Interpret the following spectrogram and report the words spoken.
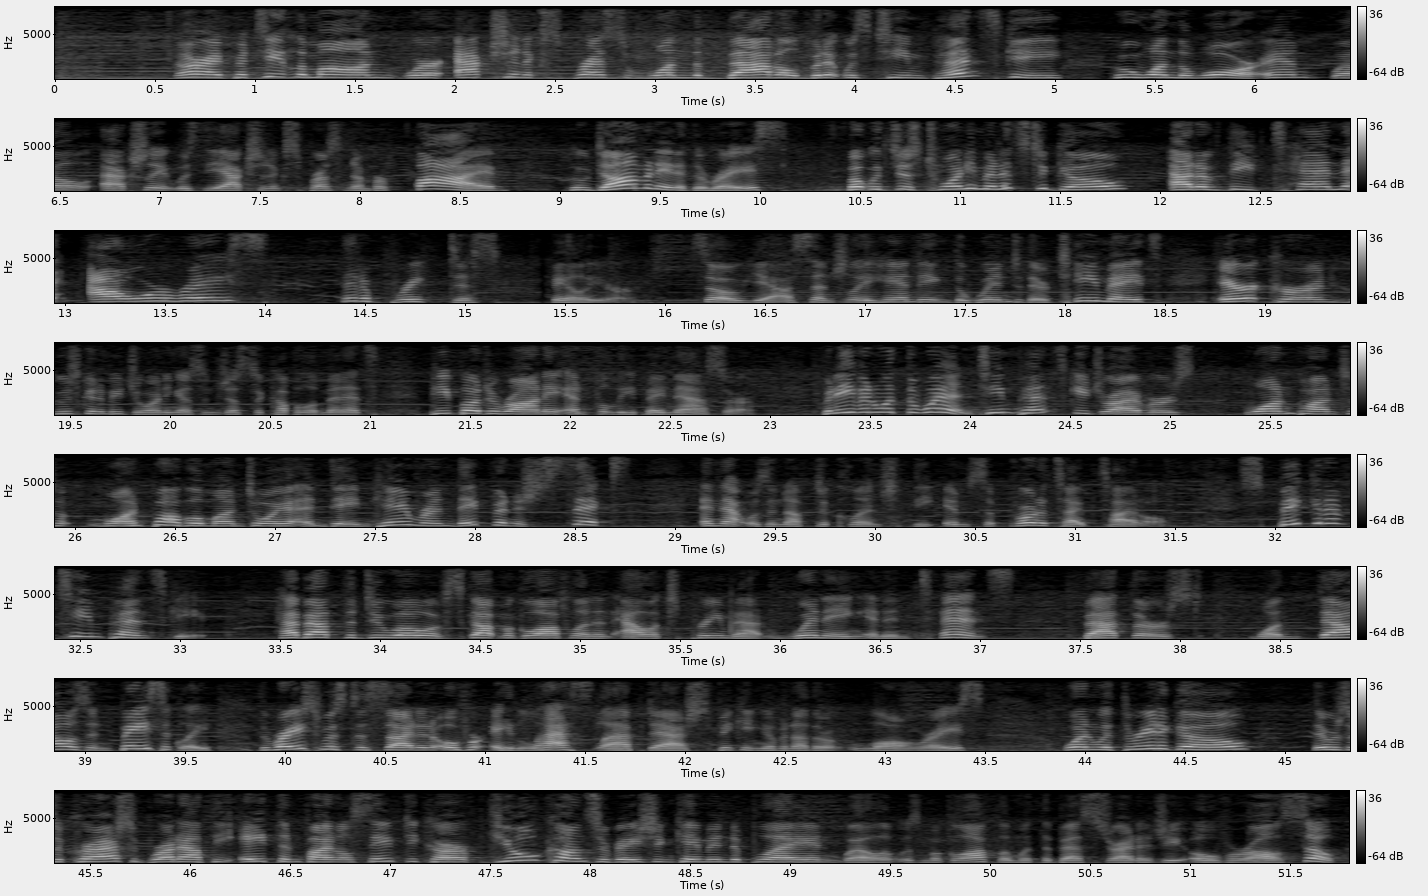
All right, Petit Le Mans, where Action Express won the battle, but it was Team Penske who won the war. And, well, actually, it was the Action Express number five who dominated the race. But with just 20 minutes to go out of the 10 hour race, they had a brake disc failure. So, yeah, essentially handing the win to their teammates, Eric Curran, who's going to be joining us in just a couple of minutes, Pipo Derani, and Felipe Nasr. But even with the win, Team Penske drivers Juan, Pont- Juan Pablo Montoya and Dane Cameron, they finished sixth, and that was enough to clinch the IMSA prototype title. Speaking of Team Penske, how about the duo of Scott McLaughlin and Alex Premat winning an intense Bathurst 1000? Basically, the race was decided over a last lap dash, speaking of another long race. When with three to go, there was a crash that brought out the eighth and final safety car. Fuel conservation came into play, and, well, it was McLaughlin with the best strategy overall. So,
